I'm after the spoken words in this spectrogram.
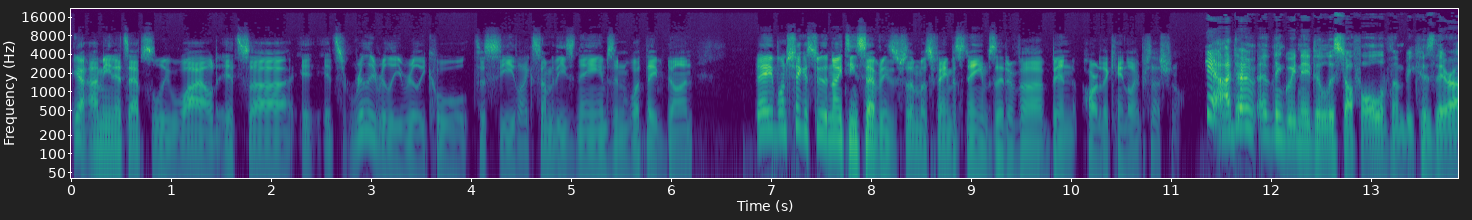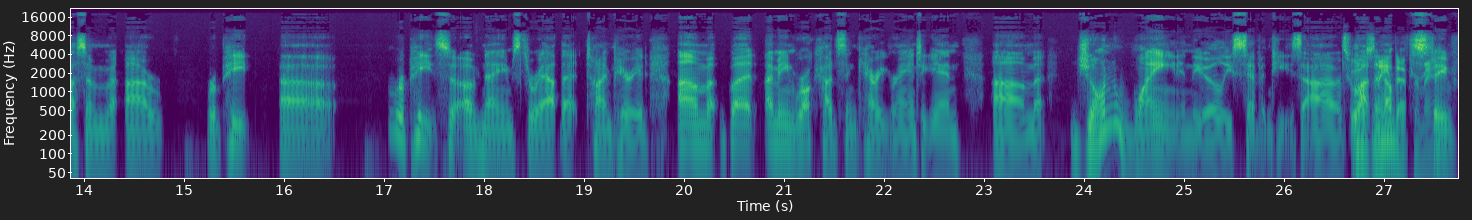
Yeah, I mean it's absolutely wild. It's uh, it, it's really, really, really cool to see like some of these names and what they've done. Dave, why don't you take us through the 1970s? Some of the most famous names that have uh, been part of the Candlelight Processional. Yeah, I don't think we need to list off all of them because there are some uh, repeat uh, repeats of names throughout that time period. Um, but I mean, Rock Hudson, Cary Grant again, um, John Wayne in the early seventies. Uh, who was named after. Steve.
